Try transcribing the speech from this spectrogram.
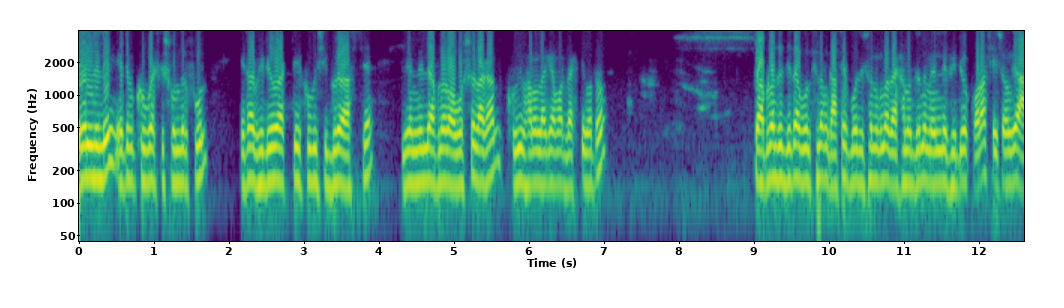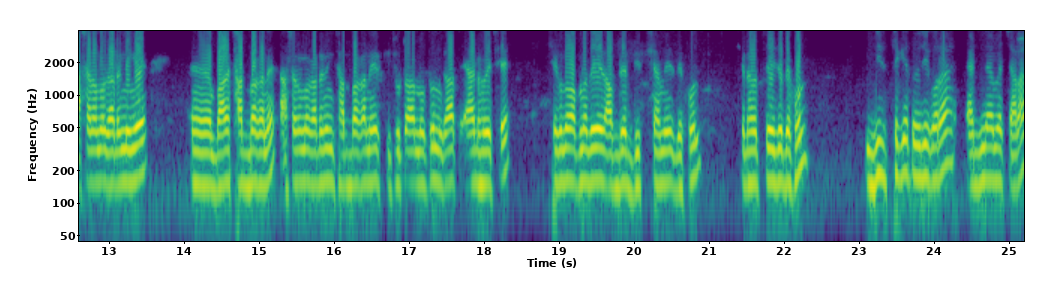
রেল লিলি এটা খুব একটি সুন্দর ফুল। এটার ভিডিও একটি খুবই শীঘ্রই আসছে। জেনারেলি আপনারা অবশ্যই লাগান। খুবই ভালো লাগে আমার ব্যক্তিগত। তো আপনাদের যেটা বলছিলাম, গাছের পজিশনগুলো দেখানোর জন্য মেনলি ভিডিও করা। সেই সঙ্গে আশার আলো গার্ডেনিং এ বা ছাদ বাগানে, আশার আলো গার্ডেনিং ছাদ বাগানের কিছুটা নতুন গাছ অ্যাড হয়েছে। সেগুলো আপনাদের আপডেট দিচ্ছি আমি, দেখুন। সেটা হচ্ছে এই যে দেখুন, বীজ থেকে তৈরি করা অ্যাডিনিয়ামের চারা।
